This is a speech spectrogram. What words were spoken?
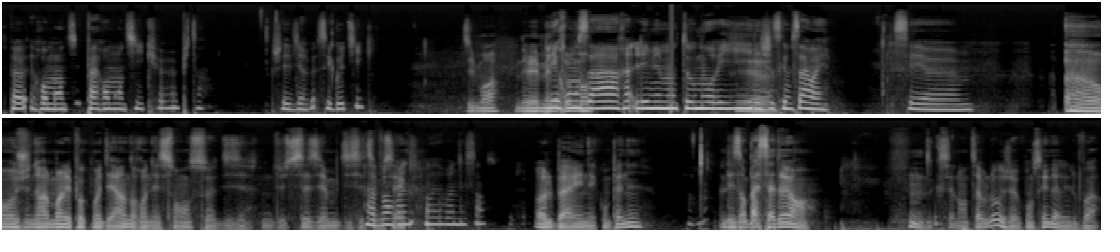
C'est pas romantique, pas romantique, euh, putain. J'allais dire, c'est gothique. Dis-moi. Les, les ronzards, les memento mori, les choses comme ça, ouais. C'est. généralement, l'époque moderne, Renaissance, du 16e ou 17e avant siècle. Ren- ouais, Renaissance. Holbein et compagnie. Mhm. Les ambassadeurs. Hmm, excellent tableau, je vous conseille d'aller le voir.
